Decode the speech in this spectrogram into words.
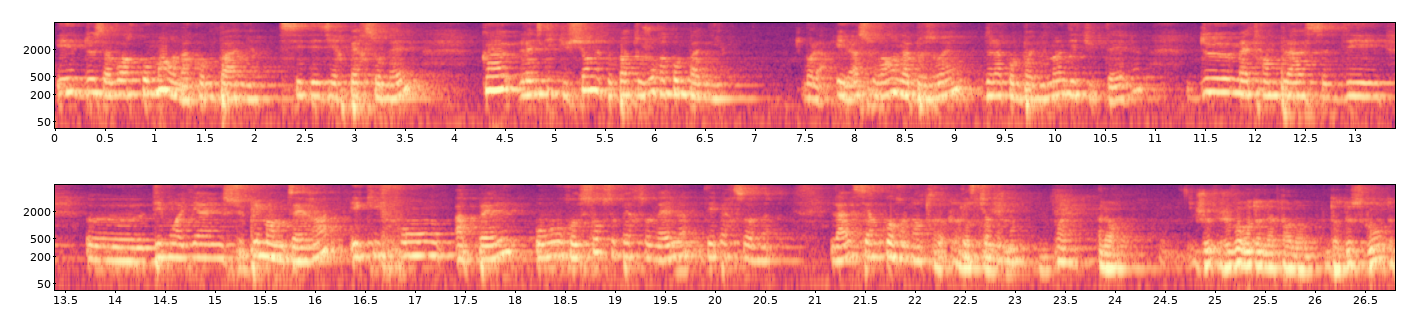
et de savoir comment on accompagne ces désirs personnels que l'institution ne peut pas toujours accompagner. Voilà. Et là, souvent, on a besoin de l'accompagnement des tutelles, de mettre en place des, euh, des moyens supplémentaires et qui font appel aux ressources personnelles des personnes. Là, c'est encore un autre questionnement. Alors, je, vous redonne la parole dans, deux secondes.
